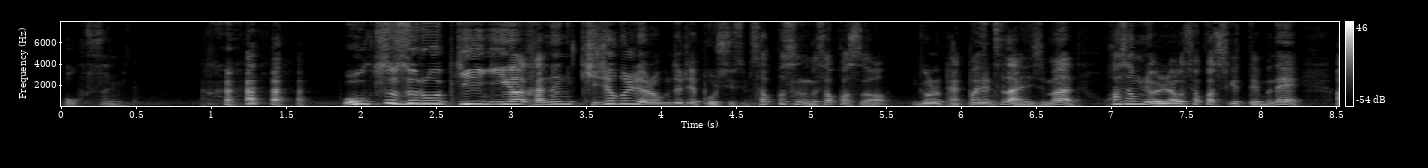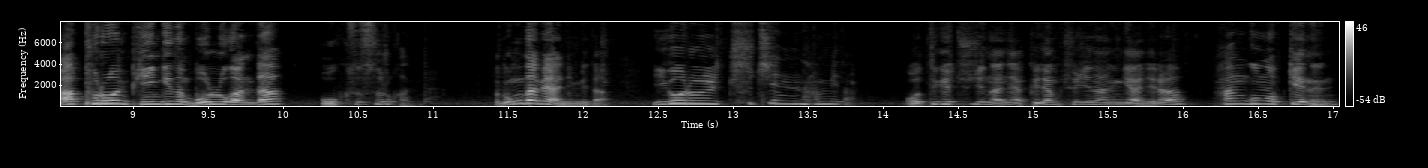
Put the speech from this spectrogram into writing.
옥수수입니다. 옥수수로 비행기가 가는 기적을 여러분들이 볼 수 있습니다. 섞어 쓰는 거 섞었어. 이걸로 100%는 아니지만 화석 연료하고 섞어 쓰기 때문에 앞으로는 비행기는 뭘로 간다? 옥수수로 간다. 농담이 아닙니다. 이거를 추진합니다. 어떻게 추진하냐? 그냥 추진하는 게 아니라 항공업계는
